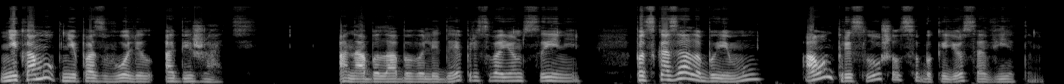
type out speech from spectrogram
никому б не позволил обижать. Она была бы валиде при своем сыне, подсказала бы ему, а он прислушался бы к ее советам.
